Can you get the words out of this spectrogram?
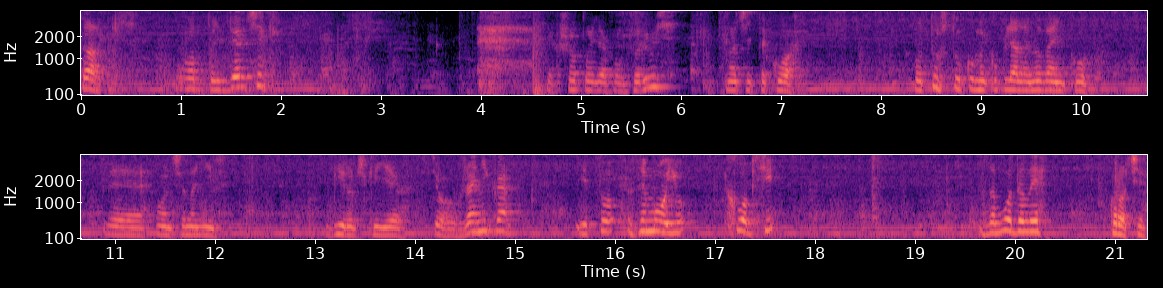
Так, от той. Якщо то я повторюсь, значить тако. Оту штуку ми купляли новеньку, е, он ще на ній бірочки є цього Вженіка. І це зимою хлопці заводили. Коротше,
